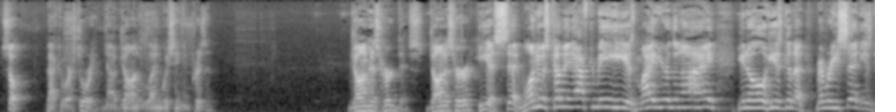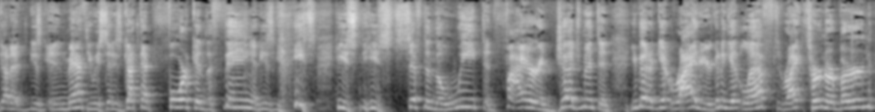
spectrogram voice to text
So, Back to our story. Now John's languishing in prison. John has heard this. John has heard. He has said, "One who is coming after me, he is mightier than I." You know, he's gonna. Remember, he said he's got a. He's in Matthew. He said he's got that fork and the thing, and he's he's he's he's sifting the wheat and fire and judgment, and you better get right or you're gonna get left. Right, turn or burn.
